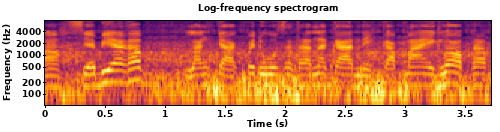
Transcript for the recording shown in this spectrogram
อะเสียเบียร์ครับ หลังจากไปดูสถานการณ์นี่กลับมาอีกรอบครับ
